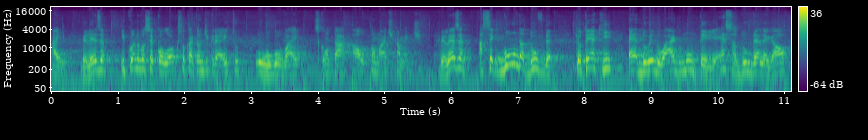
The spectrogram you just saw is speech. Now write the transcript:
aí, beleza? E quando você coloca o seu cartão de crédito, o Google vai descontar automaticamente. Beleza? A segunda dúvida que eu tenho aqui é do Eduardo Monteiro. E essa dúvida é legal,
